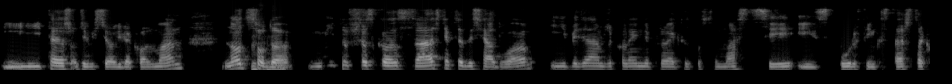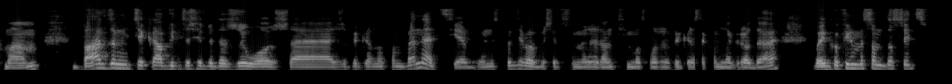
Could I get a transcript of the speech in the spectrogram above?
i też oczywiście Olivia Colman. No cudo, mhm. mi to wszystko strasznie wtedy siadło i wiedziałem, że kolejny projekt to po prostu must see i z Poor Things też tak mam. Bardzo mnie ciekawi, co się wydarzyło, że, że wygrano tą Wenecję, bo nie spodziewałby się w sumie, że Lantimos może wygrać taką nagrodę, bo jego filmy są dosyć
